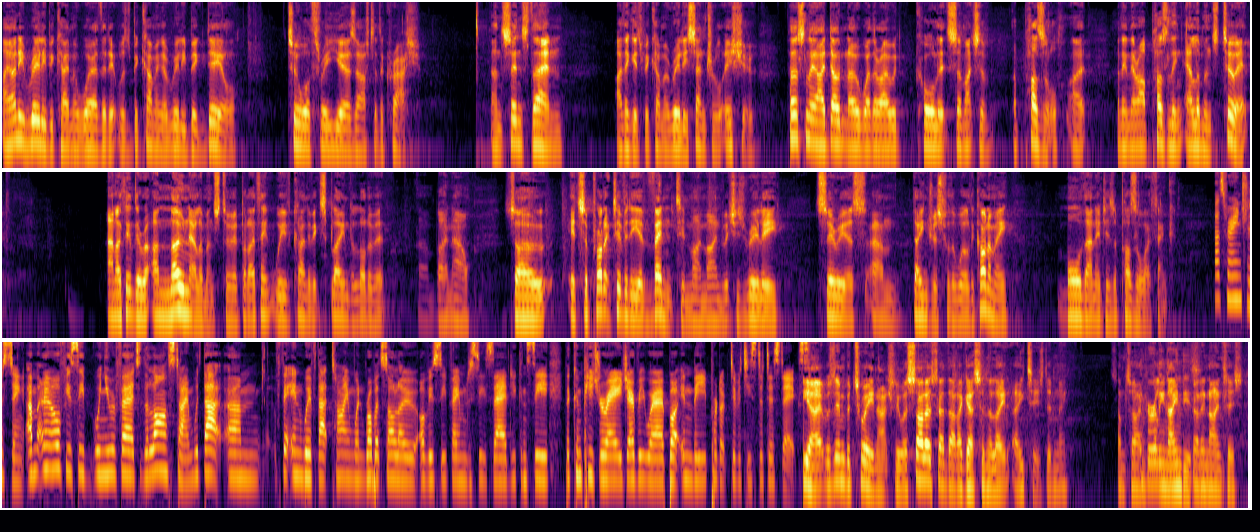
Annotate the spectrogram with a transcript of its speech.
I only really became aware that it was becoming a really big deal two or three years after the crash. And since then, I think it's become a really central issue. Personally, I don't know whether I would call it so much of a puzzle. I, I think there are puzzling elements to it, and I think there are unknown elements to it, but I think we've kind of explained a lot of it um, by now. So it's a productivity event in my mind, which is really serious and dangerous for the world economy more than it is a puzzle, I think. That's very interesting. Um, and obviously, when you refer to the last time, would that um, fit in with that time when Robert Solow obviously famously said, "You can see the computer age everywhere, but in the productivity statistics." Yeah, it was in between actually. Well, Solow said that, I guess, in the late 80s, didn't he? Sometime. think early 90s. Early 90s.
